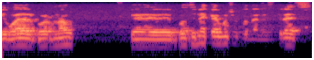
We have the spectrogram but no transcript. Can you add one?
Igual el burnout, que pues tiene que ver mucho con el estrés.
